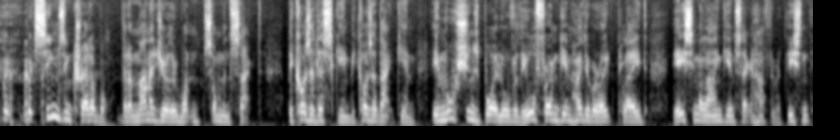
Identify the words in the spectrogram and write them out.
which, which seems incredible that a manager, they're wanting someone sacked because of this game, because of that game. The emotions boil over. The Old Firm game, how they were outplayed. The AC Milan game, second half, they were decent.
